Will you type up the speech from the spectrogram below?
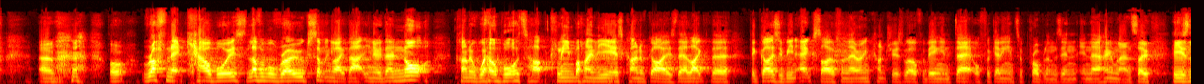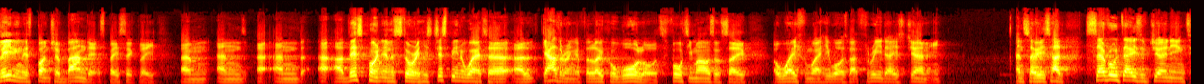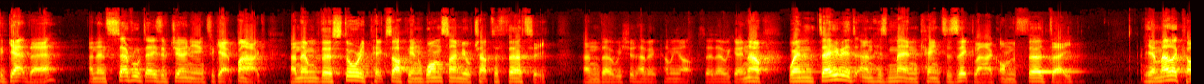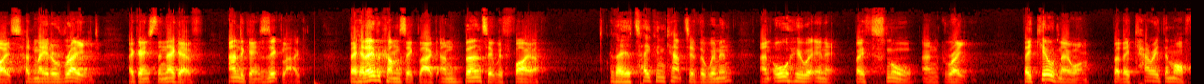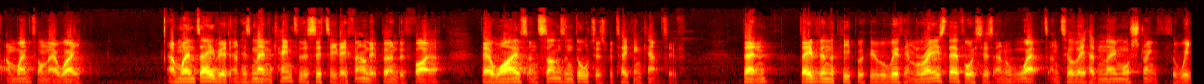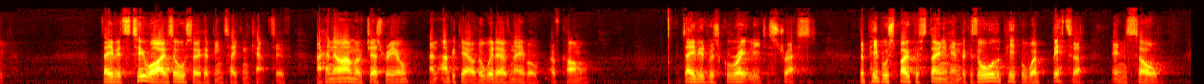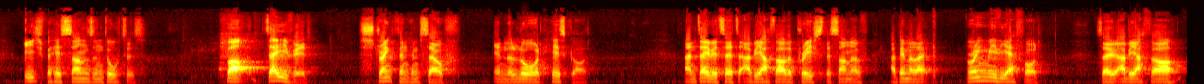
um, or roughneck cowboys, lovable rogues, something like that. You know, they're not kind of well brought up, clean behind the ears kind of guys. They're like the, the guys who've been exiled from their own country as well for being in debt or for getting into problems in, in their homeland. So he's leading this bunch of bandits, basically. Um, and uh, and at this point in the story, he's just been away to a gathering of the local warlords, 40 miles or so away from where he was, about three days' journey. And so he's had several days of journeying to get there, and then several days of journeying to get back. And then the story picks up in 1 Samuel chapter 30. And uh, we should have it coming up. So there we go. Now, when David and his men came to Ziklag on the third day, the Amalekites had made a raid against the Negev and against Ziklag. They had overcome Ziklag and burnt it with fire. They had taken captive the women and all who were in it, both small and great. They killed no one, but they carried them off and went on their way. And when David and his men came to the city, they found it burned with fire. Their wives and sons and daughters were taken captive. Then David and the people who were with him raised their voices and wept until they had no more strength to weep. David's two wives also had been taken captive Ahinoam of Jezreel and Abigail, the widow of Nabal of Carmel. David was greatly distressed. The people spoke of stoning him because all the people were bitter in soul, each for his sons and daughters. But David strengthened himself in the Lord his God. And David said to Abiathar the priest, the son of Ahimelech, Bring me the ephod. So Abiathar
